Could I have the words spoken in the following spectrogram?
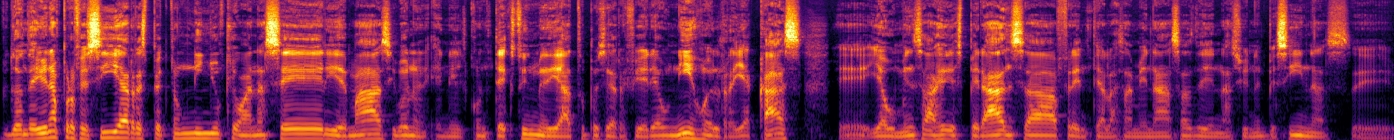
donde hay una profecía respecto a un niño que va a nacer y demás, y bueno, en el contexto inmediato pues se refiere a un hijo del rey Acaz eh, y a un mensaje de esperanza frente a las amenazas de naciones vecinas eh,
